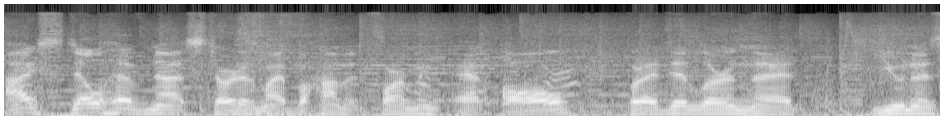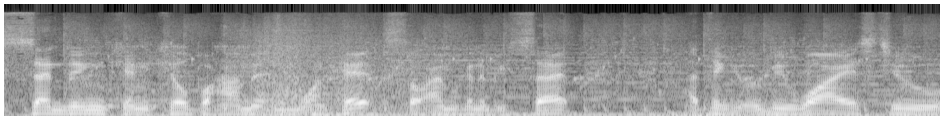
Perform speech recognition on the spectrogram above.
I still have not started my Bahamut farming at all, but I did learn that Yuna's sending can kill Bahamut in one hit, so I'm going to be set. I think it would be wise to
